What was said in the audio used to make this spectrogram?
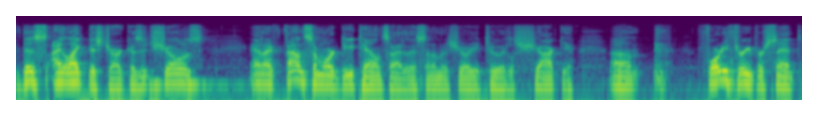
This I like this chart because it shows, and I found some more detail inside of this, and I'm going to show you too. It'll shock you. Um, 43%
